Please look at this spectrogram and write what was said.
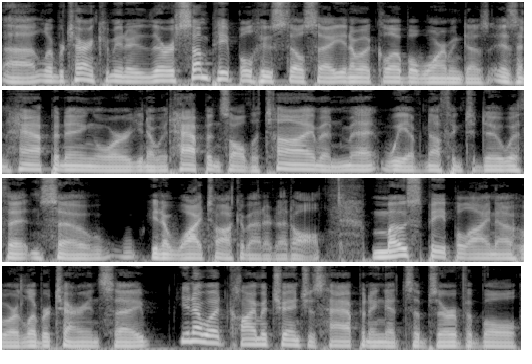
uh, libertarian community, there are some people who still say, you know, what global warming does isn't happening, or you know, it happens all the time, and we have nothing to do with it, and so you know, why talk about it at all? Most people I know who are libertarians say, you know what, climate change is happening, it's observable,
